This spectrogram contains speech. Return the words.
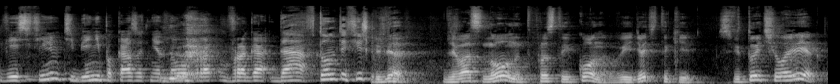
весь фильм тебе не показывает ни одного вра- врага. Да, в том-то фишка. Ребят, для вас Нолан это просто икона. Вы идете такие, святой человек.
